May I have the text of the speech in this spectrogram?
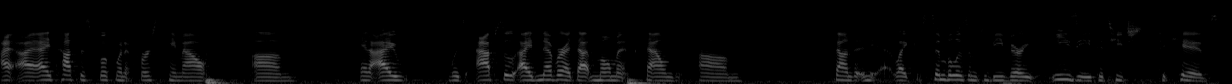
I, I, taught this book when it first came out, um, and I was absolutely I'd never at that moment found um, found an, like symbolism to be very easy to teach to kids.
